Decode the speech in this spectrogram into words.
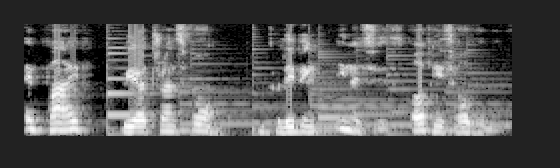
And five, we are transformed into living images of His holiness.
